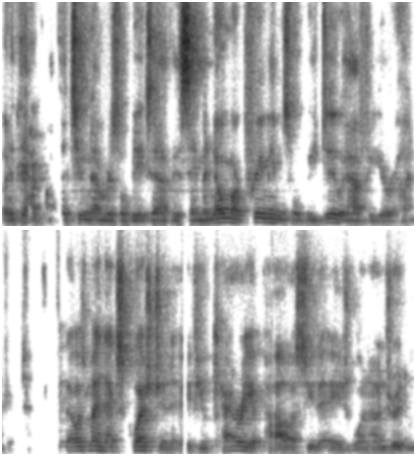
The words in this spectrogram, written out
But okay. at that point, the two numbers will be exactly the same, and no more premiums will be due after you're 100. That was my next question. If you carry a policy to age 100,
